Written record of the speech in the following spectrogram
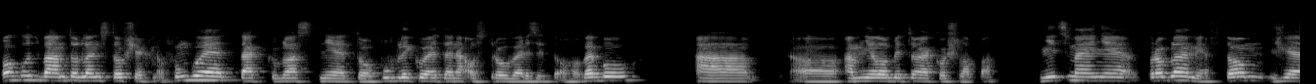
Pokud vám tohle to všechno funguje, tak vlastně to publikujete na ostrou verzi toho webu a, a mělo by to jako šlapat. Nicméně problém je v tom, že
